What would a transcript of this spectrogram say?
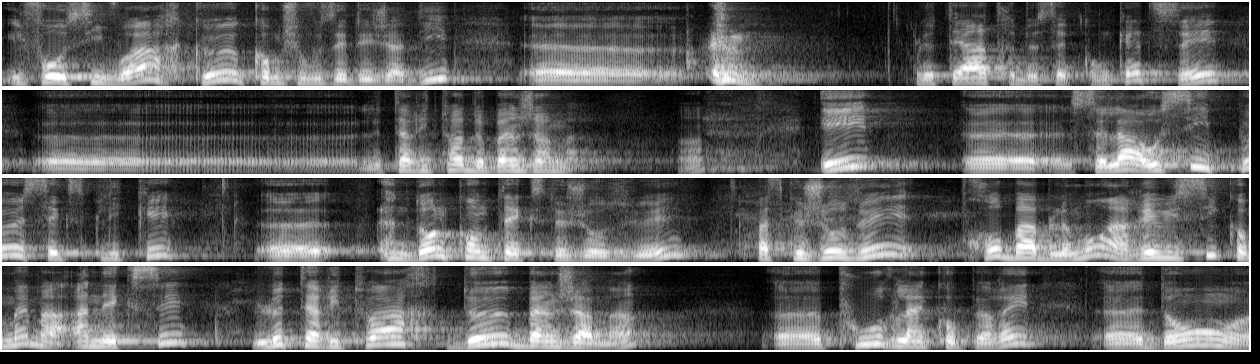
il faut aussi voir que, comme je vous ai déjà dit, euh, le théâtre de cette conquête, c'est euh, le territoire de Benjamin. Hein. Et euh, cela aussi peut s'expliquer dans le contexte de Josué, parce que Josué probablement a réussi quand même à annexer le territoire de Benjamin pour l'incorporer dans,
